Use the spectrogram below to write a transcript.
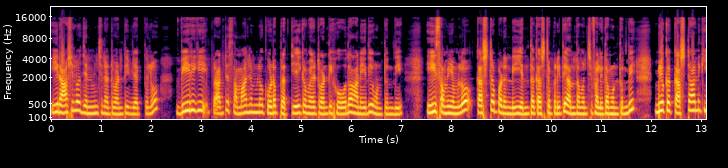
ఈ రాశిలో జన్మించినటువంటి వ్యక్తులు వీరికి అంటే సమాజంలో కూడా ప్రత్యేకమైనటువంటి హోదా అనేది ఉంటుంది. ఈ సమయంలో కష్టపడండి. ఎంత కష్టపడితే అంత మంచి ఫలితం ఉంటుంది. మీ యొక్క కష్టానికి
